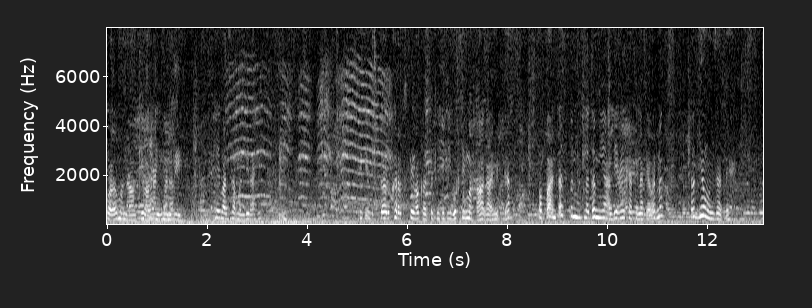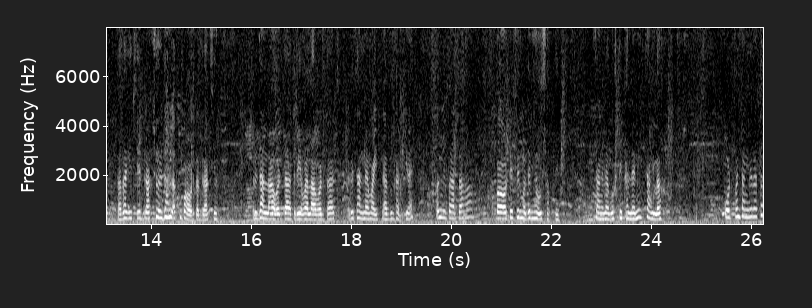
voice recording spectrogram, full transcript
फळं म्हणा किंवा काही म्हणा. हे बाजूला मंदिर आहे. ठीक आहे? तर खरंच तेव्हा कळतं की किती गोष्टी महाग आहेत त्या. पप्पा आणतात पण म्हटलं तर मी आली आहे चाकीनाक्यावर ना तर घेऊन जाते. दादा घेतले द्राक्ष. रिधानला खूप आवडतात द्राक्ष. रिधानला आवडतात रेवाला आवडतात. रिधान नाही माहीत नाही अजून खाली की नाही. पण मी पण आता टिफिनमध्ये नेऊ शकते. चांगल्या गोष्टी खाल्ल्याने चांगलं. पोट पण चांगलं राहतं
